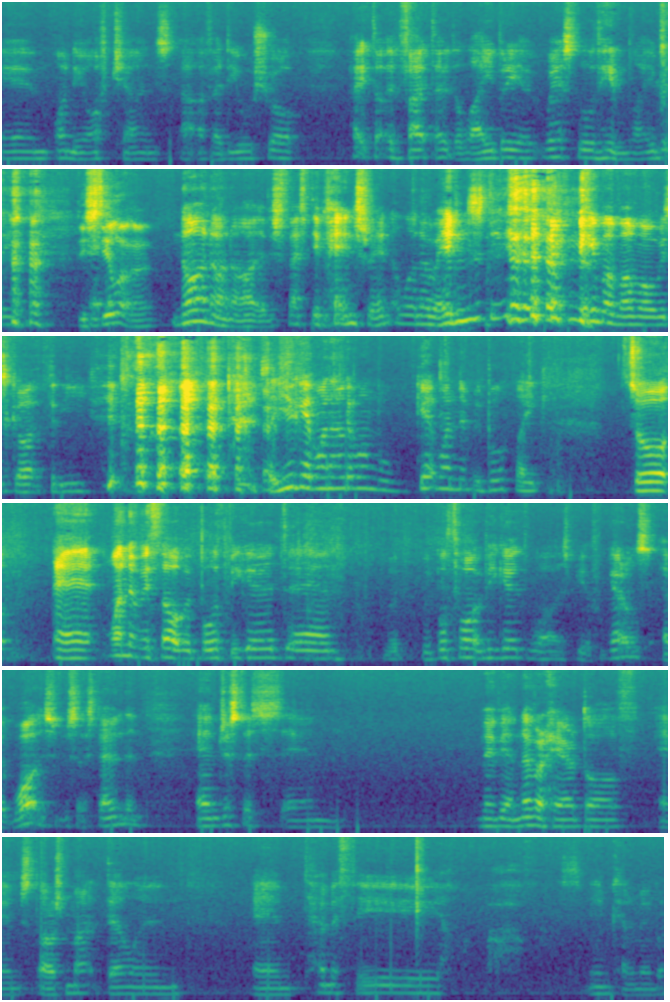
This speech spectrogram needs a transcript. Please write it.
um, on the off chance at a video shop. Picked it, in fact, out the library, at West Lothian Library. Do you steal it now? No, no, no. It was fifty pence rental on a Wednesday. Me and my mum always got three. so you get one, I get one. We'll get one that we both like. So uh, one that we thought would both be good. Um, we, we both thought would be good was Beautiful Girls. It was. It was astounding. Um, just this um, movie I never heard of. Um, stars Matt Dillon, um, Timothy. ah, his name can't remember.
